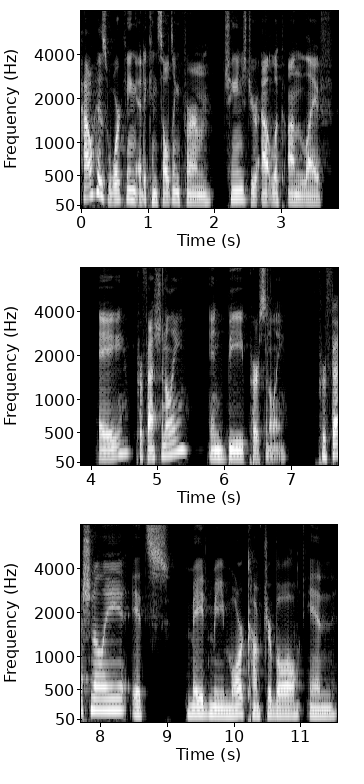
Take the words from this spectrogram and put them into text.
How has working at a consulting firm changed your outlook on life, A, professionally, and B, personally? Professionally, it's made me more comfortable in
